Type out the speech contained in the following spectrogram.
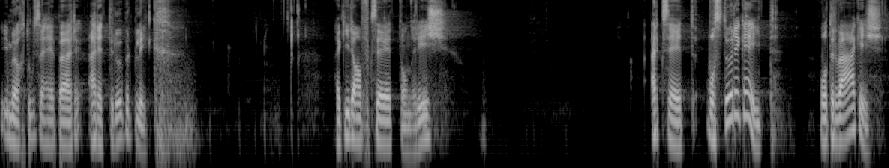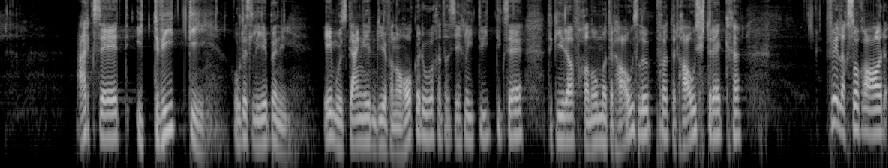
Ich möchte herausheben, er, er hat den Überblick. Ein Giraffe sieht, wo er ist. Er sieht, wo es durchgeht, wo der Weg ist. Er sieht in die Weite und das liebe ich. Ich muss gerne irgendwie von einem Hocker rufen, dass ich bisschen die Weite sehe. Der Giraffe kann nur den Hals lüpfen, den Hals strecken. Vielleicht sogar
